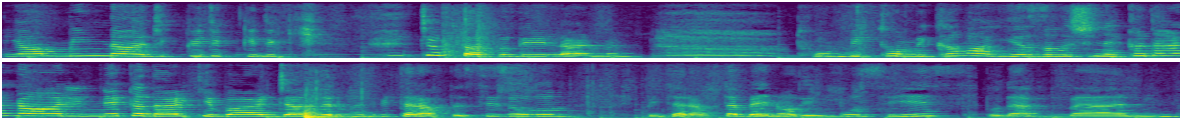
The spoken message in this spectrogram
Ya minnacık güdük güdük. Çok tatlı değiller mi? Tombik tombik ama yazılışı ne kadar narin, ne kadar kibar canlarım. Hadi bir tarafta siz olun, bir tarafta ben olayım. Bu siz, bu da ben.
